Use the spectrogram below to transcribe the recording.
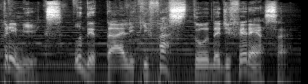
Premix, o detalhe que faz toda a diferença.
